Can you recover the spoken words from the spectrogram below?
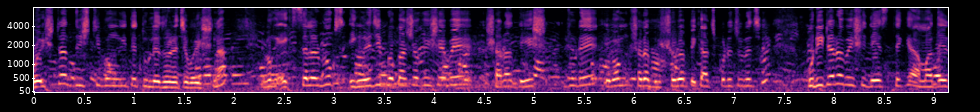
বৈষ্ণব দৃষ্টিভঙ্গিতে তুলে ধরেছে বৈষ্ণব এবং এক্সেলার বুকস ইংরেজি প্রকাশক হিসেবে সারা দেশ জুড়ে এবং সারা বিশ্বব্যাপী কাজ করে চলেছে। কুড়িটারও বেশি দেশ থেকে আমাদের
